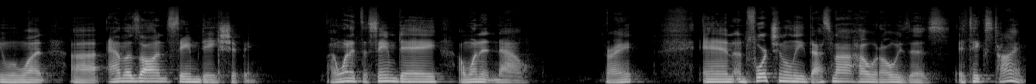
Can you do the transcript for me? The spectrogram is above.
And we want uh, Amazon same day shipping. I want it the same day. I want it now, right? And unfortunately, that's not how it always is. It takes time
